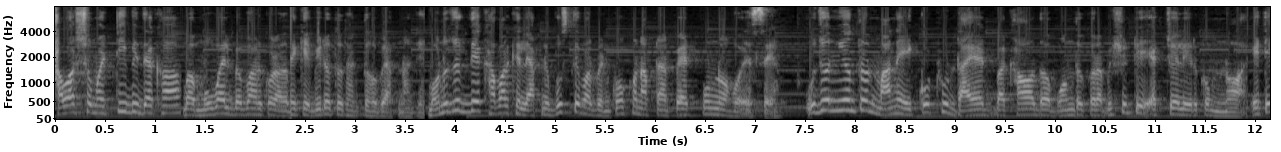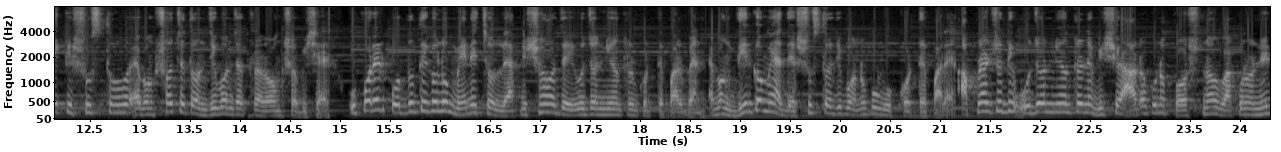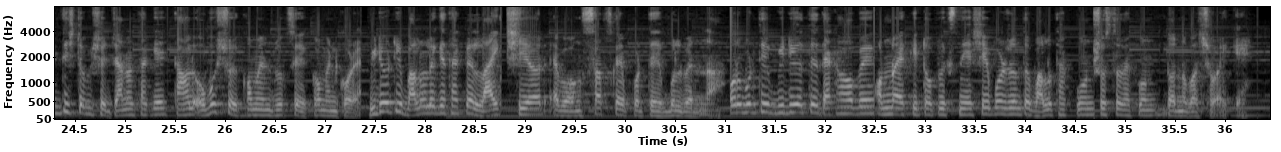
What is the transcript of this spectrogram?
খাওয়ার সময় টিভি দেখা বা মোবাইল ব্যবহার করা থেকে বিরত থাকতে হবে আপনাকে। মনোযোগ দিয়ে খাবার খেলে আপনি বুঝতে পারবেন কখন আপনার পেট পূর্ণ হয়েছে। ওজন নিয়ন্ত্রণ মানে কঠোর ডায়েট বা খাওয়া দাওয়া বন্ধ করা বিষয়টি অ্যাকচুয়ালি এরকম নয়। এটি একটি সুস্থ এবং সচেতন জীবনযাত্রার অংশ বিশেষ। উপরের পদ্ধতিগুলো মেনে চললে আপনি সহজেই ওজন নিয়ন্ত্রণ করতে পারবেন এবং দীর্ঘমেয়াদে সুস্থ জীবন উপভোগ করতে পারেন। আপনার যদি ওজন নিয়ন্ত্রণের বিষয়ে আরও কোনো প্রশ্ন বা কোনো নির্দিষ্ট বিষয় জানা থাকে, তাহলে অবশ্যই কমেন্ট বক্সে কমেন্ট করেন। ভিডিওটি ভালো লেগে থাকলে লাইক শেয়ার এবং সাবস্ক্রাইব করতে ভুলবেন না। পরবর্তী ভিডিওতে দেখা হবে অন্য একটি টপিকস নিয়ে। সে পর্যন্ত ভালো থাকুন, সুস্থ থাকুন। ধন্যবাদ সবাইকে।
